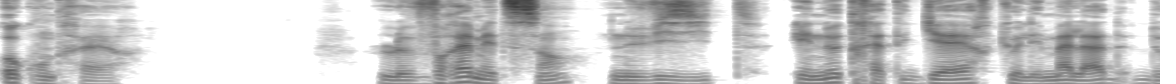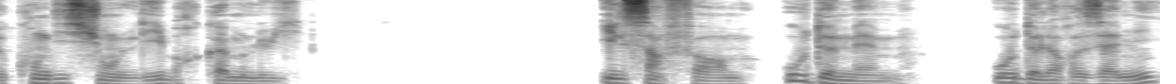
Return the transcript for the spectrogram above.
Au contraire, le vrai médecin ne visite et ne traite guère que les malades de conditions libres comme lui. Il s'informe ou d'eux-mêmes ou de leurs amis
